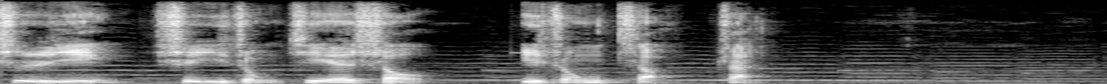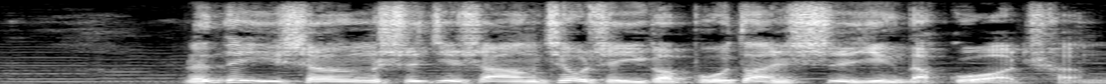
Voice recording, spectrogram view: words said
适应是一种接受，一种挑战。人的一生实际上就是一个不断适应的过程，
